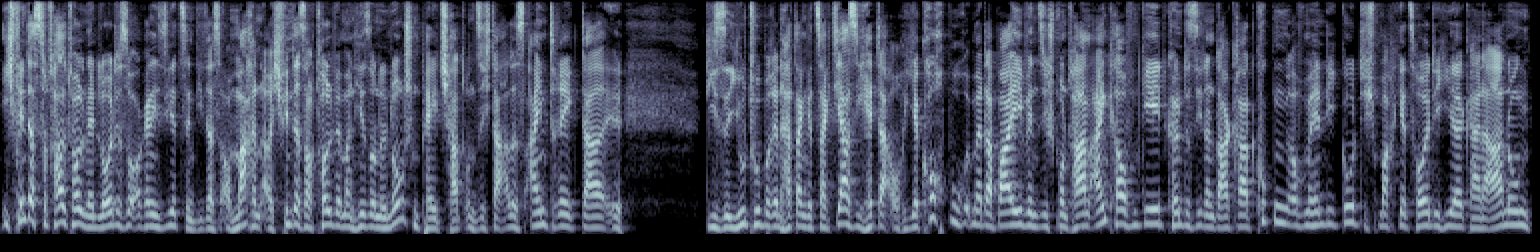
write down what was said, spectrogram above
Ich finde das total toll, wenn Leute so organisiert sind, die das auch machen. Aber ich finde das auch toll, wenn man hier so eine Notion-Page hat und sich da alles einträgt. Da äh, diese YouTuberin hat dann gezeigt, ja, sie hätte auch ihr Kochbuch immer dabei, wenn sie spontan einkaufen geht, könnte sie dann da gerade gucken auf dem Handy. Gut, ich mache jetzt heute hier keine Ahnung.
